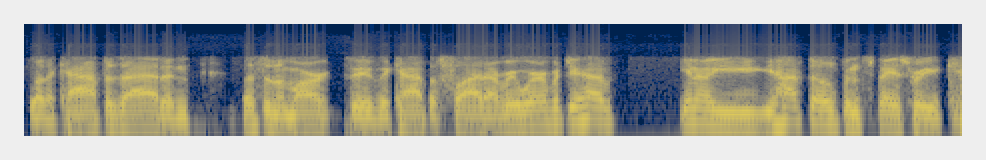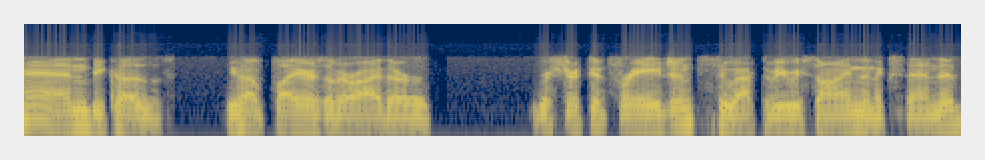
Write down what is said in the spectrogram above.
where the cap is at. And listen, the mark the, the cap is flat everywhere, but you have you know you, you have to open space where you can because you have players that are either restricted free agents who have to be re-signed and extended,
